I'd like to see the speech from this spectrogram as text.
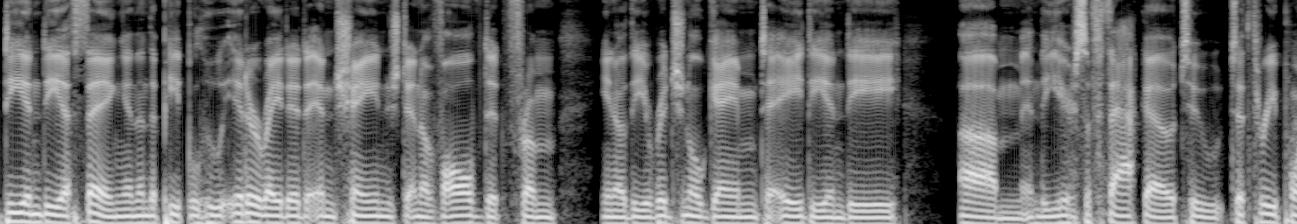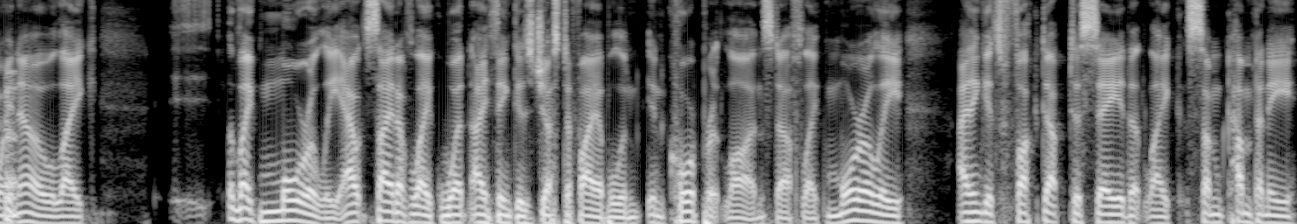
D and D a thing, and then the people who iterated and changed and evolved it from you know the original game to AD and D, um, in the years of THAC0 to to 3.0, huh. like like morally outside of like what I think is justifiable in, in corporate law and stuff, like morally, I think it's fucked up to say that like some company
